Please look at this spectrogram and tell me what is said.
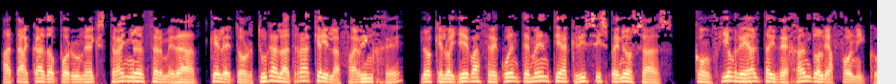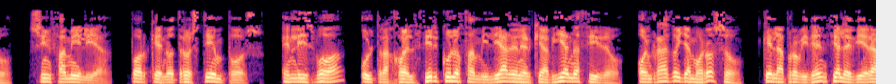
atacado por una extraña enfermedad que le tortura la tráquea y la faringe, lo que lo lleva frecuentemente a crisis penosas, con fiebre alta y dejándole afónico, sin familia, porque en otros tiempos, en Lisboa, ultrajó el círculo familiar en el que había nacido, honrado y amoroso, que la providencia le diera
